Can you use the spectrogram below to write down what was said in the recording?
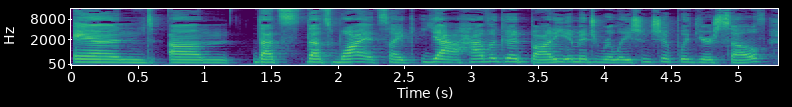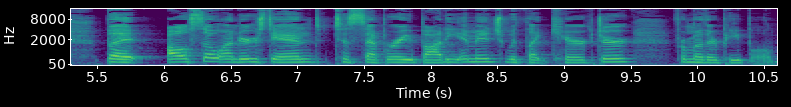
And um that's that's why it's like yeah have a good body image relationship with yourself but also understand to separate body image with like character from other people.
